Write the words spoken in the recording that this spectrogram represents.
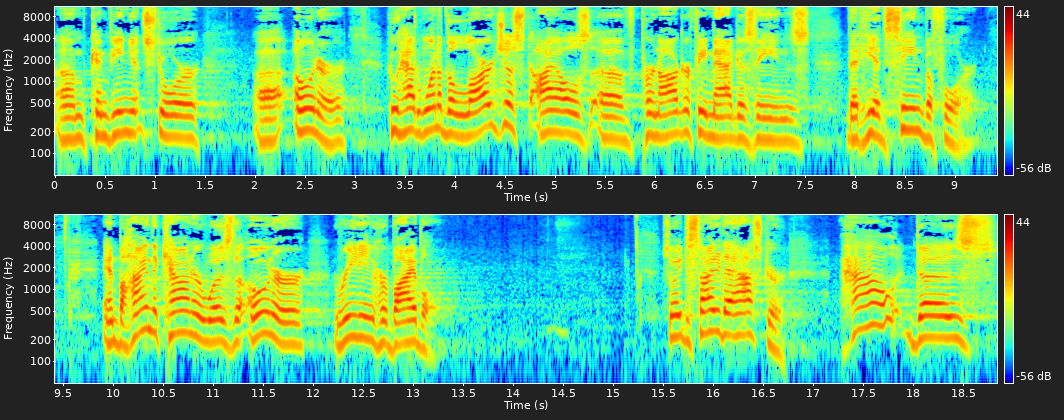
um, convenience store uh, owner who had one of the largest aisles of pornography magazines that he had seen before. And behind the counter was the owner reading her Bible. So he decided to ask her, How does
